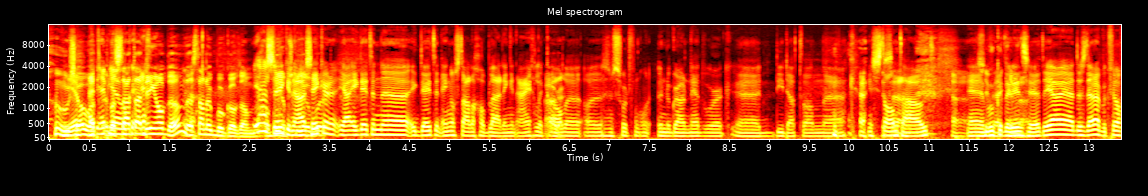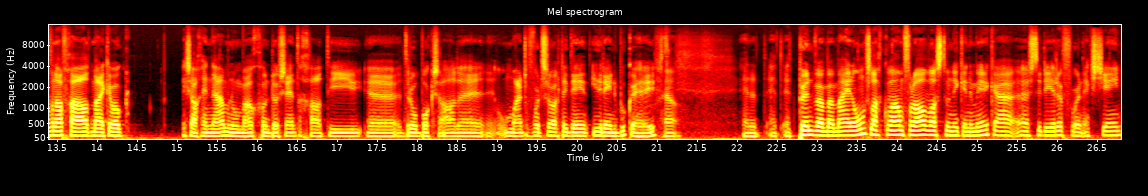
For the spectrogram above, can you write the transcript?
Hoezo? Wat, wat staat daar ding op dan? Daar staan ook boeken op dan? Ja, zeker. Nou, zeker. Ja, ik deed een, uh, ik deed een Engelstalige opleiding. En eigenlijk okay. alle, een soort van underground network uh, die dat dan uh, in stand houdt. en boeken erin zitten. Ja, ja, dus daar heb ik veel van afgehaald. Maar ik heb ook, ik zal geen namen noemen, maar ook gewoon docenten gehad die Dropboxen hadden. Om maar ervoor te zorgen dat iedereen de boeken heeft. Ja. En het, het, het punt waar bij mij de omslag kwam, vooral was toen ik in Amerika eh, studeerde voor een exchange.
